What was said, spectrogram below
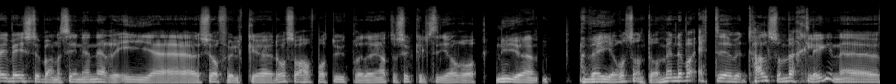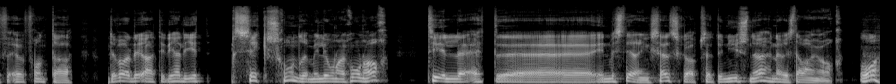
de veistubbene sine nede i uh, sørfylket, da, som har fått utbredninger til sykkelstier og nye veier og sånt. Da. Men det var ett eh, tall som virkelig eh, fronta. Det var det at de hadde gitt 600 millioner kroner til et uh, investeringsselskap som heter Nysnø nede i Stavanger. Oh.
